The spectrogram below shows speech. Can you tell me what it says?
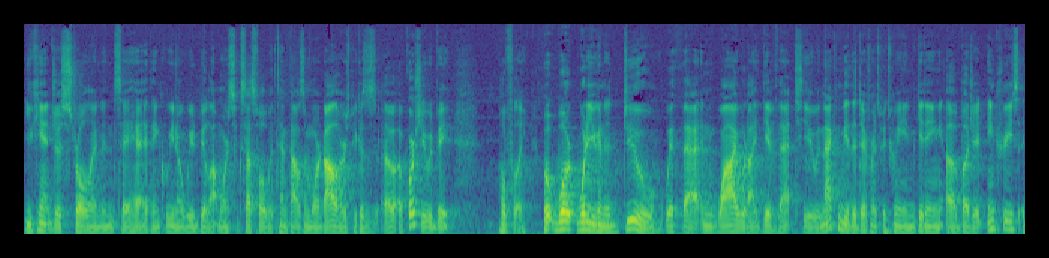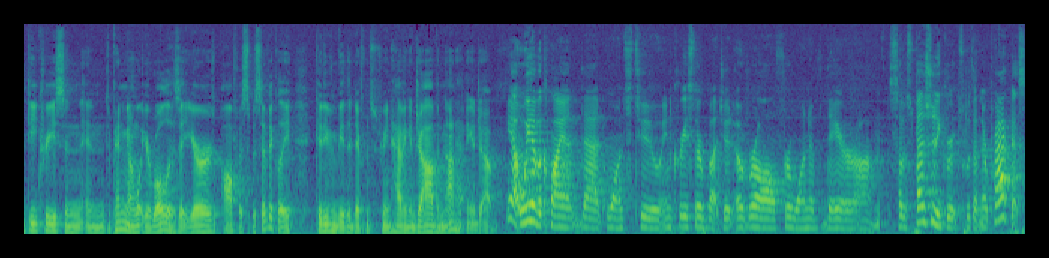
you can't just stroll in and say, "Hey, I think you know we'd be a lot more successful with ten thousand more dollars," because uh, of course you would be hopefully. But what what are you going to do with that, and why would I give that to you? And that can be the difference between getting a budget increase, a decrease, and, and depending on what your role is at your office specifically, could even be the difference between having a job and not having a job. Yeah, we have a client that wants to increase their budget overall for one of their um, subspecialty groups within their practice,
